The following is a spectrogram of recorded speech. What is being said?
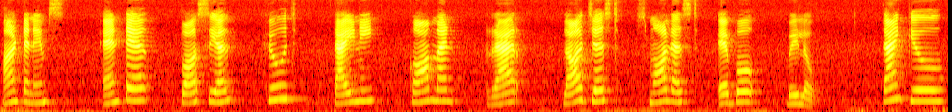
Antonyms, entire, partial, huge, tiny, common, rare, largest, smallest, above, below. Thank you.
